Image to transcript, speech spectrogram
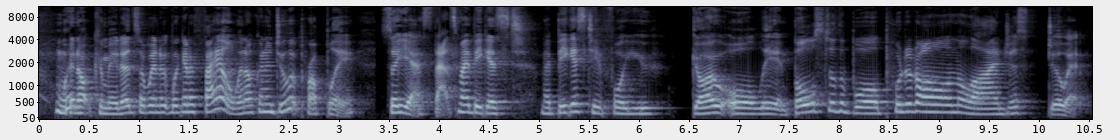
we're not committed. So we're, we're going to fail. We're not going to do it properly. So yes, that's my biggest, my biggest tip for you. Go all in, balls to the wall, put it all on the line, just do it.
